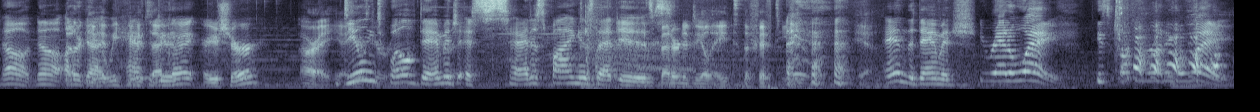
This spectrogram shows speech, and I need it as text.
No, no, other guy. We have to that do guy. Are you sure? All right. Yeah, Dealing you're- you're 12 damage, as satisfying as that is, It's better to deal eight to the 15. yeah. And the damage. He ran away. He's fucking running away.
